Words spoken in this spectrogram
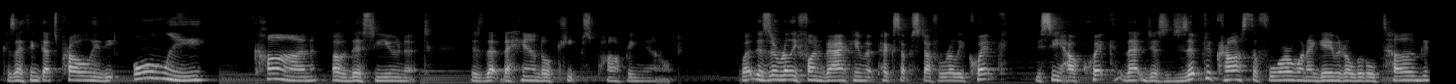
Because I think that's probably the only con of this unit is that the handle keeps popping out. But this is a really fun vacuum. It picks up stuff really quick. You see how quick that just zipped across the floor when I gave it a little tug.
